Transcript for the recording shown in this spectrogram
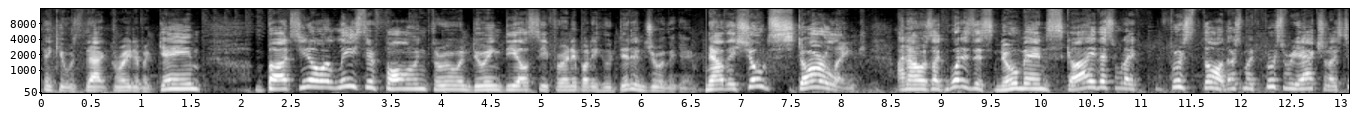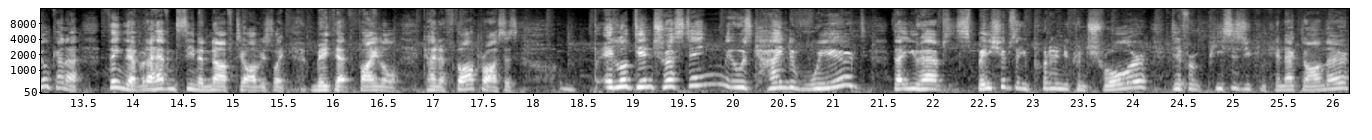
think it was that great of a game. But, you know, at least they're following through and doing DLC for anybody who did enjoy the game. Now, they showed Starlink, and I was like, what is this, No Man's Sky? That's what I first thought. That's my first reaction. I still kind of think that, but I haven't seen enough to obviously make that final kind of thought process. It looked interesting. It was kind of weird that you have spaceships that you put in your controller, different pieces you can connect on there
